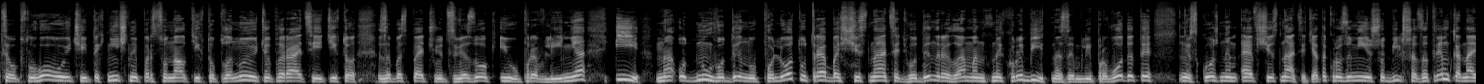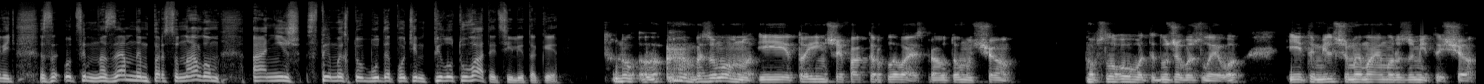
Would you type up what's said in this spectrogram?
Це обслуговуючий технічний персонал, персонал, ті, хто планують операції, ті, хто забезпечують зв'язок і управління. І на одну годину польоту треба 16 годин регламентних робіт на землі проводити з кожним F-16. Я так розумію, що більша затримка навіть з оцим наземним персоналом, аніж з тими, хто буде потім пілотувати ці літаки. Ну безумовно, і той інший фактор впливає. Справа в тому, що обслуговувати дуже важливо, і тим більше ми маємо розуміти, що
